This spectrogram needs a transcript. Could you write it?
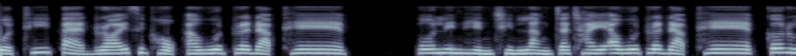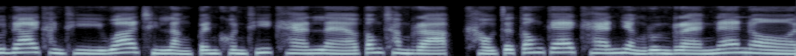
บทที่ 816 อาวุธระดับเทพ โอลินเห็นฉินหลังจะใช้อาวุธระดับเทพ ก็รู้ได้ทันทีว่าฉินหลังเป็นคนที่แค้นแล้วต้องชำระ เขาจะต้องแก้แค้นอย่างรุนแรงแน่นอน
